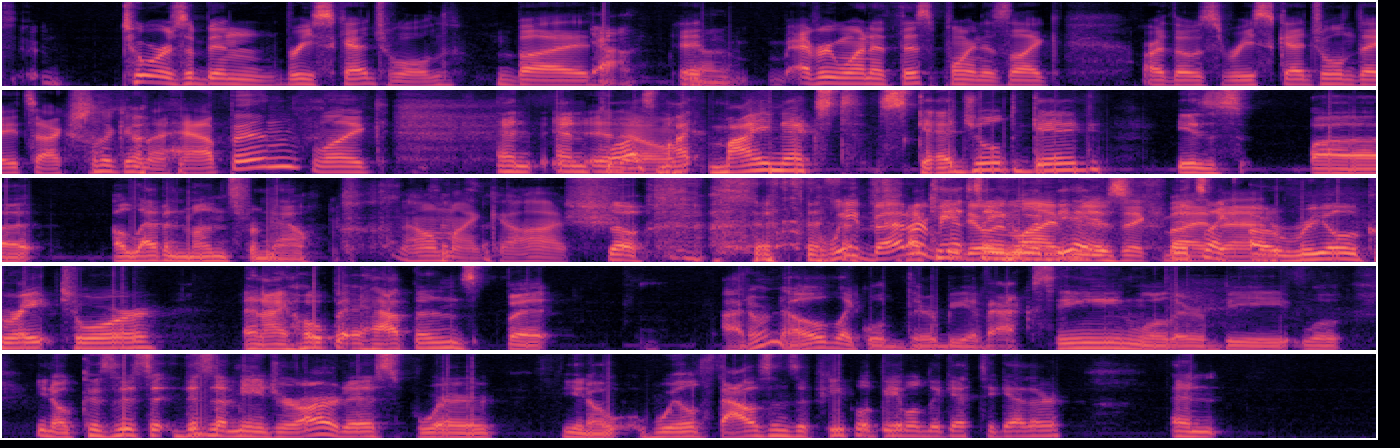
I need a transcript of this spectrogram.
tours have been rescheduled, but Yeah, it, yeah. everyone at this point is like, are those rescheduled dates actually going to happen? like, And and plus, know. my my next scheduled gig is uh eleven months from now. oh my gosh, So We better be doing who it live music It's like a real great tour, and I hope it happens. But I don't know, like, will there be a vaccine? Will there be, will, you know, because this, this is a major artist where, you know, will thousands of people be able to get together? And,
